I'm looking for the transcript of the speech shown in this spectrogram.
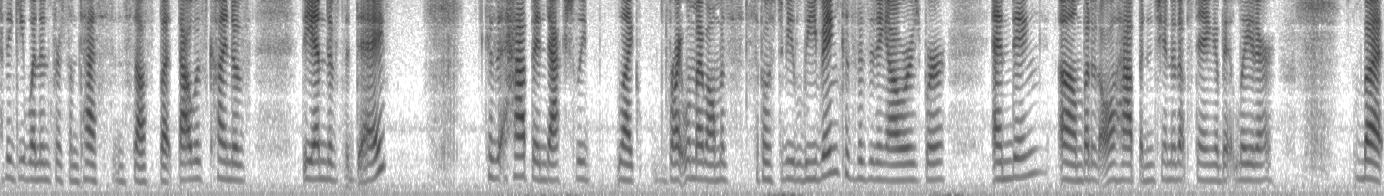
i think he went in for some tests and stuff but that was kind of the end of the day because it happened actually like right when my mom was supposed to be leaving because visiting hours were ending. Um, but it all happened, and she ended up staying a bit later. But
